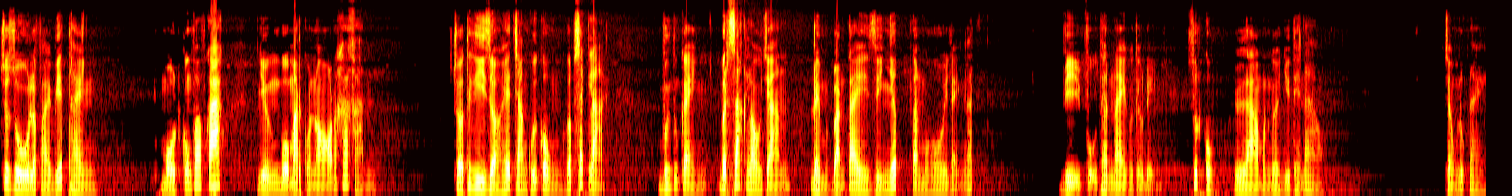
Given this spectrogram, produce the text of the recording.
Cho dù là phải viết thành một công pháp khác, nhưng bộ mặt của nó đã khác hẳn. Cho tới khi giờ hết trang cuối cùng gấp sách lại, Vương Tung Cảnh bất giác lau chán, đầy một bàn tay dính nhấp toàn mồ hôi lạnh ngắt. Vị phụ thân này của tiểu định, suốt cục là một người như thế nào? Trong lúc này,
